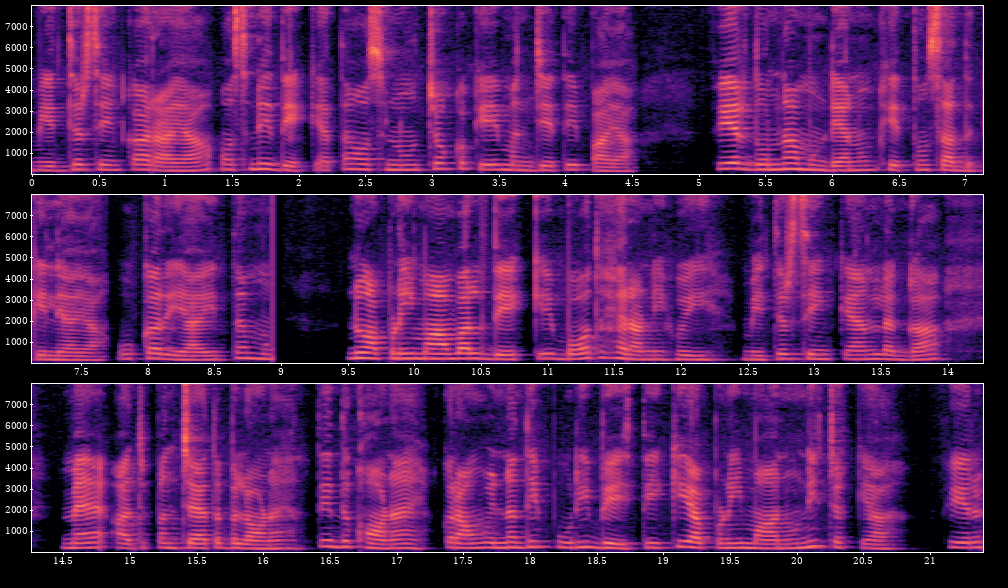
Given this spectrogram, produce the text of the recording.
ਮੇਜਰ ਸਿੰਘ ਘਰ ਆਇਆ, ਉਸਨੇ ਦੇਖਿਆ ਤਾਂ ਉਸ ਨੂੰ ਚੁੱਕ ਕੇ ਮੰਜੇ ਤੇ ਪਾਇਆ। ਫਿਰ ਦੋਨਾਂ ਮੁੰਡਿਆਂ ਨੂੰ ਖੇਤੋਂ ਸੱਦ ਕੇ ਲਿਆਇਆ। ਉਹ ਘਰੇ ਆਏ ਤਾਂ ਨੂੰ ਆਪਣੀ ਮਾਂ ਵੱਲ ਦੇਖ ਕੇ ਬਹੁਤ ਹੈਰਾਨੀ ਹੋਈ। ਮੇਜਰ ਸਿੰਘ ਕਹਿਣ ਲੱਗਾ ਮੈਂ ਅੱਜ ਪੰਚਾਇਤ ਬੁਲਾਉਣਾ ਹੈ ਤੇ ਦਿਖਾਉਣਾ ਹੈ। ਕਰਾਉਂ ਇਹਨਾਂ ਦੀ ਪੂਰੀ ਬੇਇੱਜ਼ਤੀ ਕਿ ਆਪਣੀ ਮਾਂ ਨੂੰ ਨਹੀਂ ਚੱਕਿਆ। ਫਿਰ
